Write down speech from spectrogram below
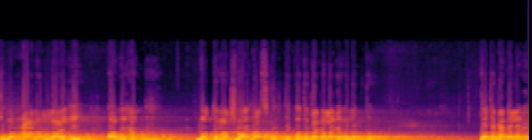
সুবাহান আল্লাহি অবিহামদি বর্তমান সময় হজ করতে কত টাকা লাগে বলেন তো? কত টাকা লাগে?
